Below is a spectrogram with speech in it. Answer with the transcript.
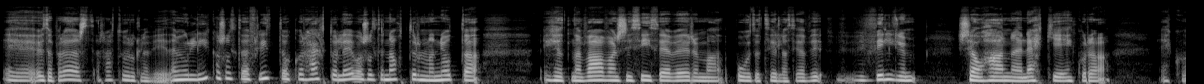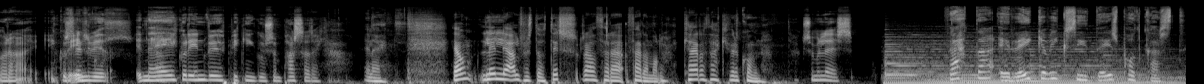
e, auðvitað bregðast að að hérna vafans í því þegar við erum að búið þetta til að því að við, við viljum sjá hana en ekki einhverja einhverja, einhverja innvið nei, einhverja innvið uppbyggingu sem passar ekki. Nei. Já, Lilja Alfredsdóttir ráð þara ferðamála. Kæra þakki fyrir komuna. Takk sem ég leðis Þetta er Reykjavík C-Days podcast.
